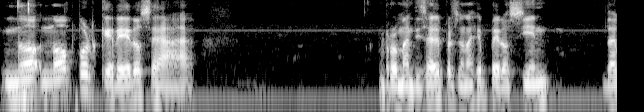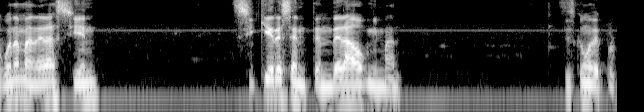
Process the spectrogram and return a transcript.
No, no por querer, o sea, romantizar el personaje, pero sí, en- de alguna manera, sí, en- sí quieres entender a Omniman. Sí, es como de, "Por-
